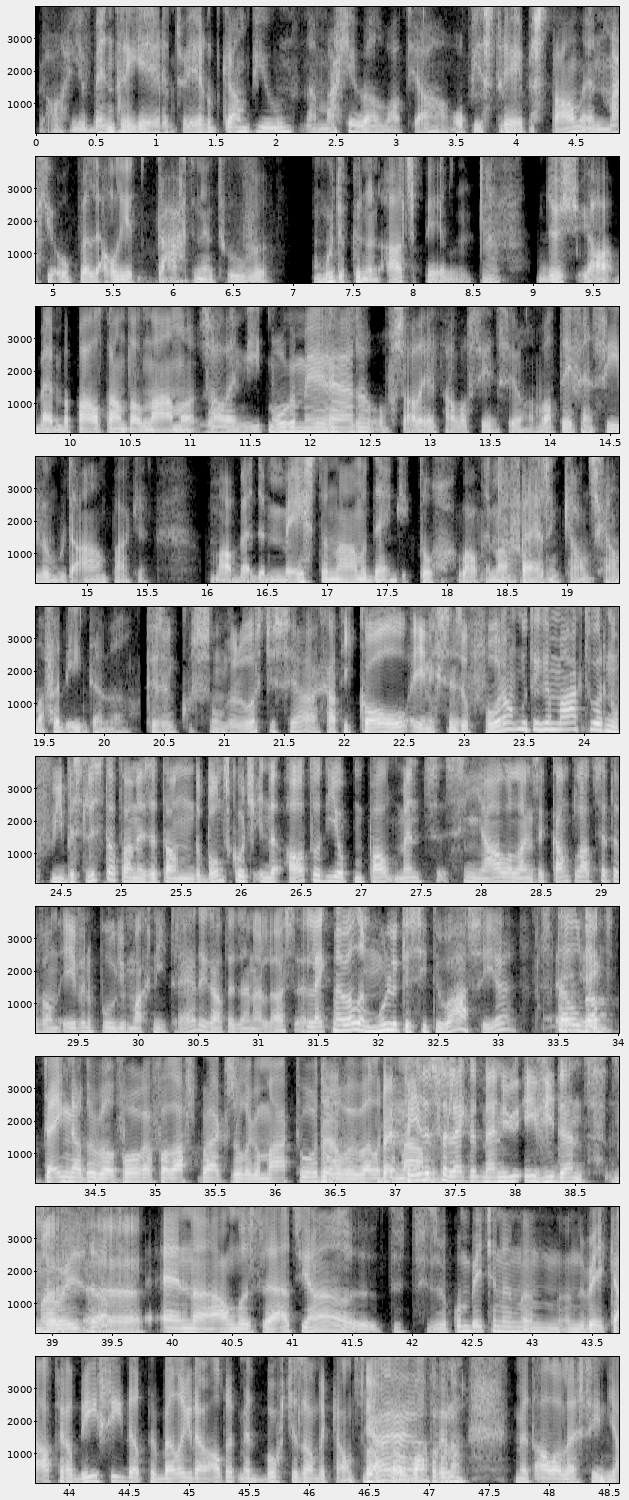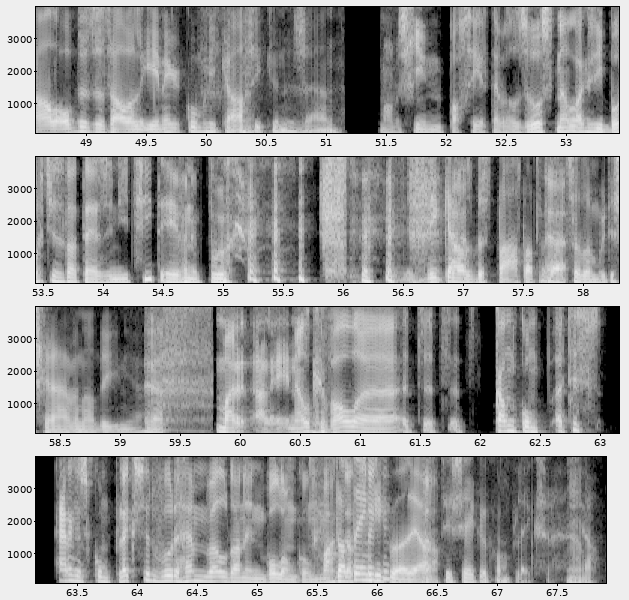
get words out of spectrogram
ja, je bent regerend wereldkampioen, dan mag je wel wat ja, op je strepen staan en mag je ook wel al je kaarten en troeven moeten kunnen uitspelen. Ja. Dus ja, bij een bepaald aantal namen zal hij niet mogen meerijden of zal hij het alleszins ja, wat defensiever moeten aanpakken. Maar bij de meeste namen denk ik toch, laat hem maar vrij zijn kans gaan, dat verdient hij wel. Het is een koers zonder oortjes. Ja. Gaat die call enigszins op voorhand moeten gemaakt worden? Of wie beslist dat dan? Is het dan de bondscoach in de auto die op een bepaald moment signalen langs de kant laat zetten van Evenepoel, je mag niet rijden? Gaat hij daar naar luisteren? Lijkt mij wel een moeilijke situatie. Hè? Stel dat... Ik denk dat er wel vooraf wel afspraken zullen gemaakt worden Ja, over welke bij namen- Pedersen lijkt het mij nu evident. Maar, Zo is dat. eh, en uh, anderzijds, ja, het is ook een beetje een, een, een WK-traditie dat de Belgen daar altijd met aan de kant staan te wapperen met allerlei signalen op. Dus er zal wel enige communicatie kunnen zijn. maar misschien passeert hij wel zo snel langs die bordjes dat hij ze niet ziet, Evenepoel. Die kans bestaat dat we Ja. dat zullen moeten schrijven nadien. Ja. Ja. Maar in elk geval, eh, het, het, het, kan het is ergens complexer voor hem wel dan in Wollongong. Mag Dat, dat denk zeggen? ik wel, ja. Ja. Het is zeker complexer. Ja. Ja.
